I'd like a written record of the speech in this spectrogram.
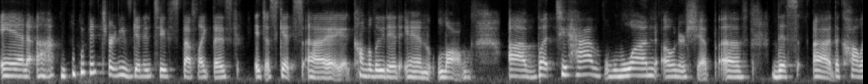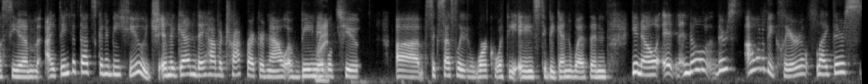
and uh, when attorneys get into stuff like this, it just gets uh, convoluted and long. Uh, but to have one ownership of this, uh, the Coliseum, I think that that's going to be huge. And again, they have a track record now of being right. able to uh, successfully work with the A's to begin with. And, you know, it, no, there's, I want to be clear, like there's,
